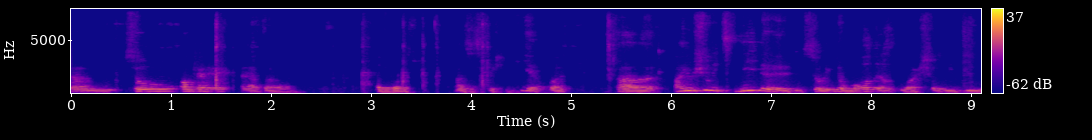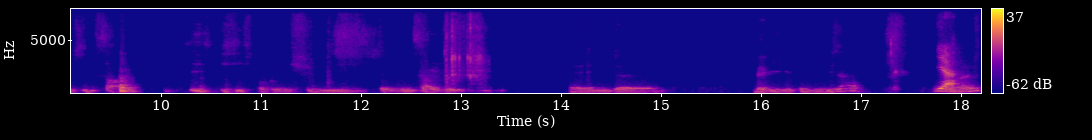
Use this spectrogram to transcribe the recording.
um, so, okay, I have, uh, of course, as a question here, but, uh, are you sure it's needed, so in the model to actually use inside this disease progression, so inside the, and, uh, maybe you can do without, Yeah, right?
